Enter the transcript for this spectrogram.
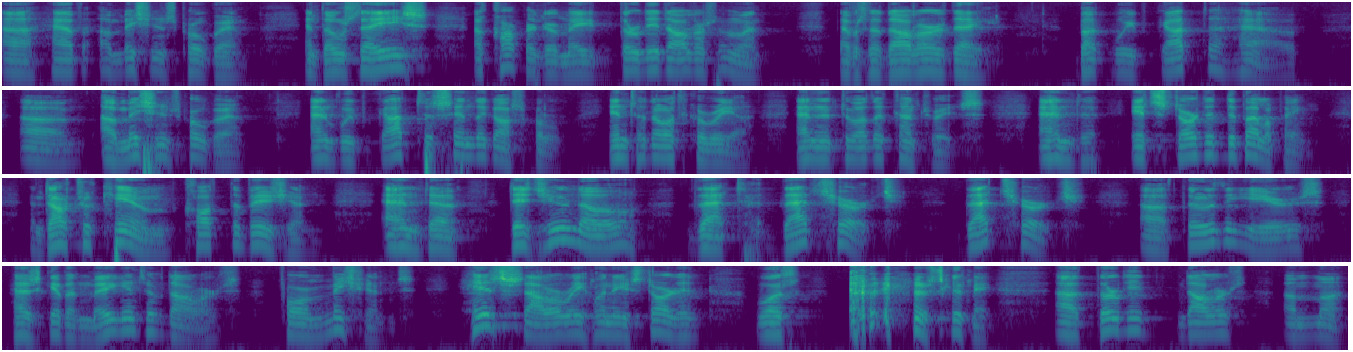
uh, have a missions program. In those days, a carpenter made $30 a month. That was a dollar a day. But we've got to have uh, a missions program and we've got to send the gospel into North Korea and into other countries. And uh, it started developing. And Dr. Kim caught the vision. And uh, did you know that that church, that church, uh, through the years, has given millions of dollars for missions? His salary when he started was, excuse me, uh, $30 a month.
